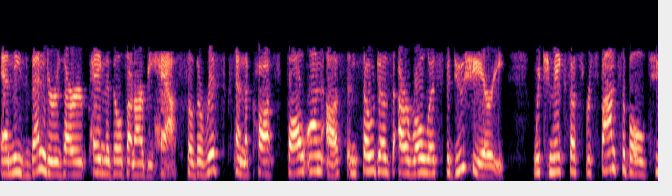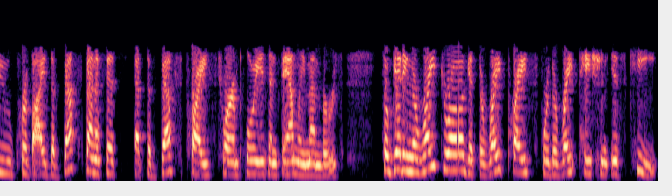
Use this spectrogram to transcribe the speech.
and these vendors are paying the bills on our behalf. So the risks and the costs fall on us, and so does our role as fiduciary, which makes us responsible to provide the best benefits at the best price to our employees and family members so getting the right drug at the right price for the right patient is key.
